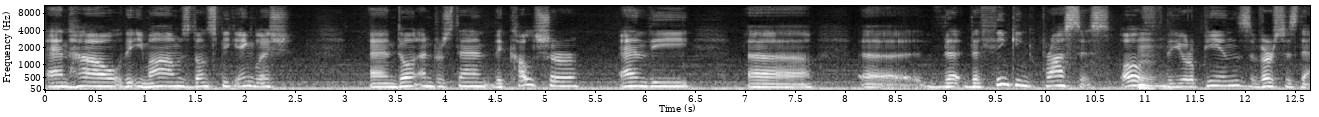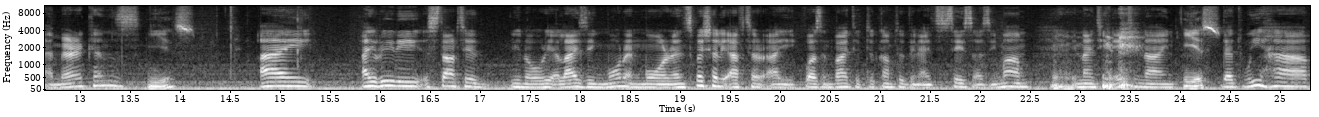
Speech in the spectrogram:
and how the imams don't speak English and don't understand the culture and the uh, uh, the the thinking process of Mm. the Europeans versus the Americans, Yes. I I really started you know realizing more and more, and especially after I was invited to come to the United States as imam in 1989, Yes. that we have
